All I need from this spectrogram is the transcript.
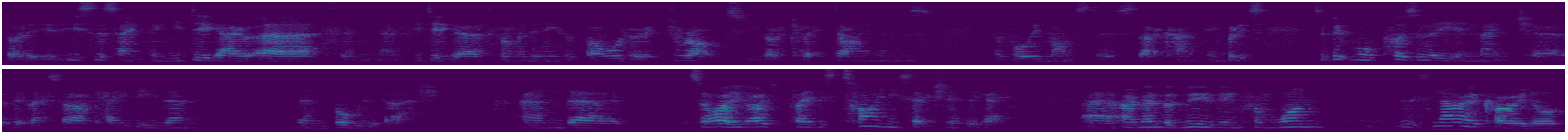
but it, it's the same thing. You dig out earth, and you know, if you dig earth from underneath a boulder, it drops. You got to collect diamonds avoid monsters, that kind of thing. But it's it's a bit more puzzly in nature, a bit less arcadey than than Boulder Dash. And uh, so I, I just played this tiny section of the game. Uh, I remember moving from one this narrow corridor,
